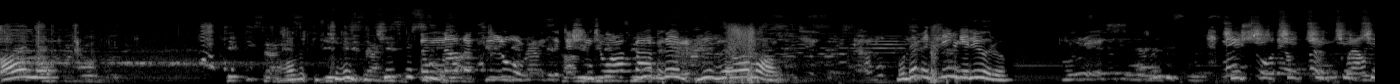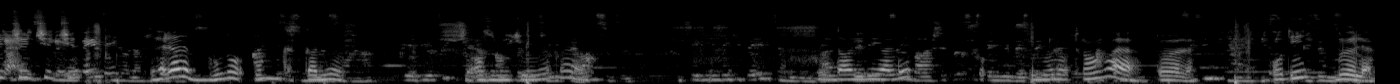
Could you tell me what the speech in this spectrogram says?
Aynı. Abi ikiniz ikiz misiniz? Bir bir bir bir ama. Burada bekleyin geliyorum. Çi çi çi çi çi çi çi çi çi. Herhalde bunu kıskanıyor. Az önce diyorlar ya. İçeriğindeki D vitamininden daha geldi. bağışıklık sistemini Böyle oturan var ya böyle. O değil, böyle.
